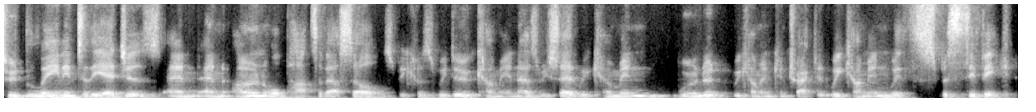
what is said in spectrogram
to lean into the edges and and own all parts of ourselves because we do come in as we said we come in wounded we come in contracted we come in with specific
